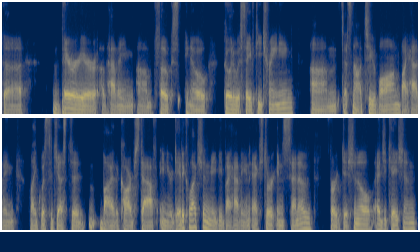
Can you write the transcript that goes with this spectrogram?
the barrier of having um, folks, you know, go to a safety training um, that's not too long by having, like was suggested by the CARB staff in your data collection, maybe by having an extra incentive for additional education.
